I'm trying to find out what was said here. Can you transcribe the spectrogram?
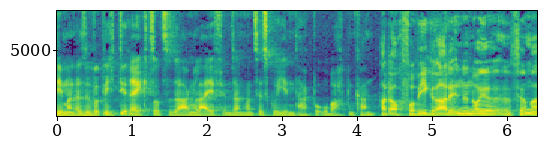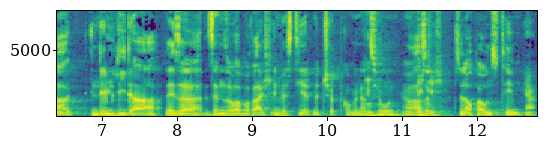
den man also wirklich direkt sozusagen live in San Francisco jeden Tag beobachten kann. Hat auch VW gerade in eine neue Firma in dem LIDAR-Lasersensorbereich investiert mit Chip-Kombination. Mhm. Ja, also Richtig. sind auch bei uns Themen. Ja,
